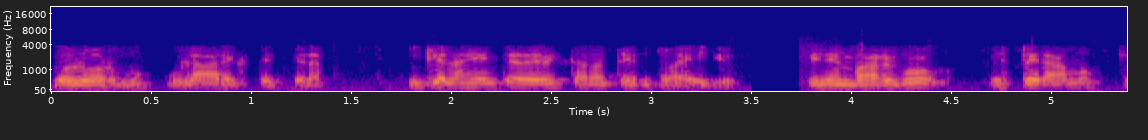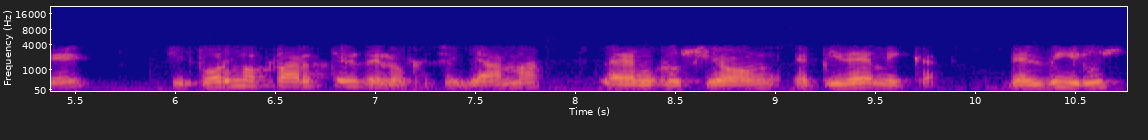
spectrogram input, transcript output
dolor muscular, etcétera, y que la gente debe estar atento a ello. Sin embargo, esperamos que si forma parte de lo que se llama la evolución epidémica del virus,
